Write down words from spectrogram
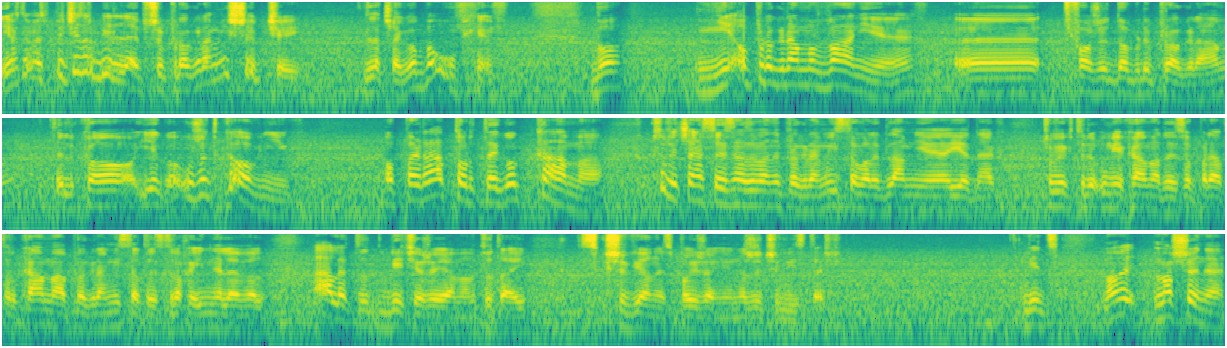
Ja w tym Espricie zrobię lepszy program i szybciej. Dlaczego? Bo umiem. Bo nie oprogramowanie e, tworzy dobry program, tylko jego użytkownik, operator tego kama, który często jest nazywany programistą, ale dla mnie jednak człowiek, który umie kama, to jest operator kama, programista to jest trochę inny level, ale to wiecie, że ja mam tutaj skrzywione spojrzenie na rzeczywistość. Więc mamy maszynę.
